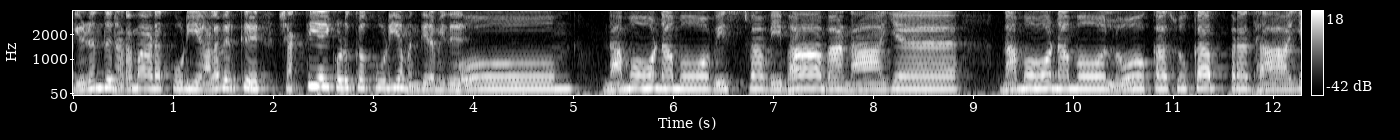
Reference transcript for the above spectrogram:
எழுந்து நடமாடக்கூடிய அளவிற்கு சக்தியை கொடுக்கக்கூடிய மந்திரம் இது. ஓம் நமோ நமோ விஸ்வ விபாவனாய நமோ நமோ லோக சுகப்பிரதாய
